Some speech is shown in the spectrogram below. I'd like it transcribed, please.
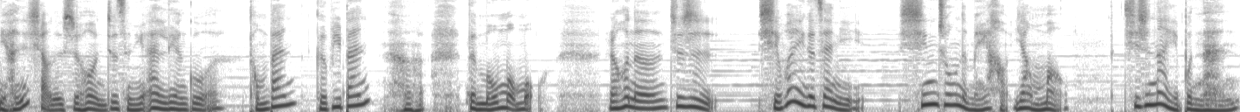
你很小的时候，你就曾经暗恋过同班、隔壁班 的某某某，然后呢，就是喜欢一个在你心中的美好样貌，其实那也不难。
